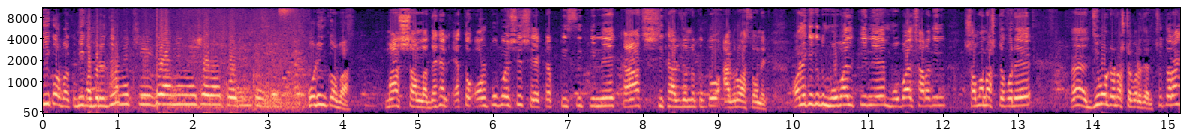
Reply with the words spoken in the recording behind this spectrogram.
কি করবা তুমি কম্পিউটার দিয়ে? আমি থ্রি ডি অ্যানিমেশন আর কোডিং করব। কোডিং করবা? মার্শাল্লাহ দেখেন এত অল্প বয়সে সে একটা পিসি কিনে কাজ শেখার জন্য কিন্তু আগ্রহ আছে অনেক। অনেকে কিন্তু মোবাইল কিনে মোবাইল সারাদিন সময় নষ্ট করে হ্যাঁ জীবনটা নষ্ট করে দেন। সুতরাং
